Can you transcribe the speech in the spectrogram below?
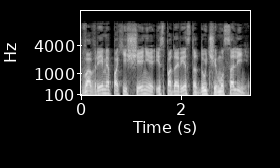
во время похищения из-под ареста Дуччи Муссолини.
